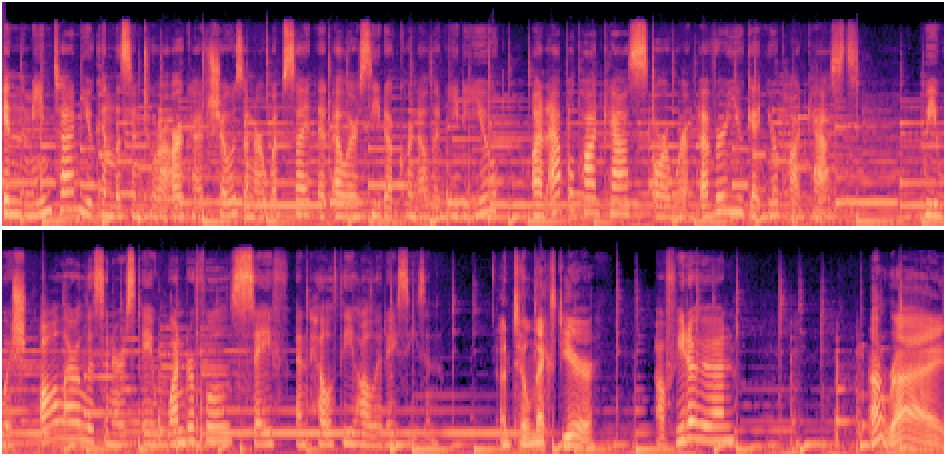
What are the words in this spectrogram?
In the meantime, you can listen to our archived shows on our website at lrc.cornell.edu, on Apple Podcasts, or wherever you get your podcasts. We wish all our listeners a wonderful, safe, and healthy holiday season. Until next year. Auf Wiederhören! All right.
